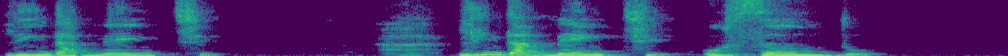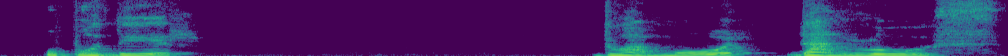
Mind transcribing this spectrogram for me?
lindamente, lindamente usando o poder do amor, da luz,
